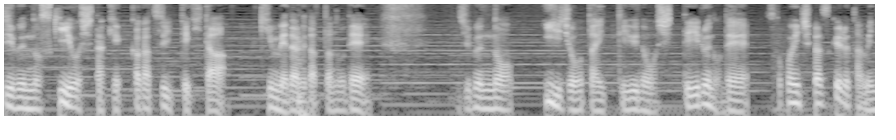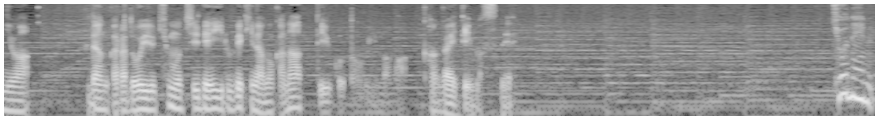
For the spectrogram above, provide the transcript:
自分のスキーをした結果がついてきた金メダルだったので、自分のいい状態っていうのを知っているので、そこに近づけるためには、普段からどういう気持ちでいるべきなのかなっていうことを今は考えていますね。去年、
